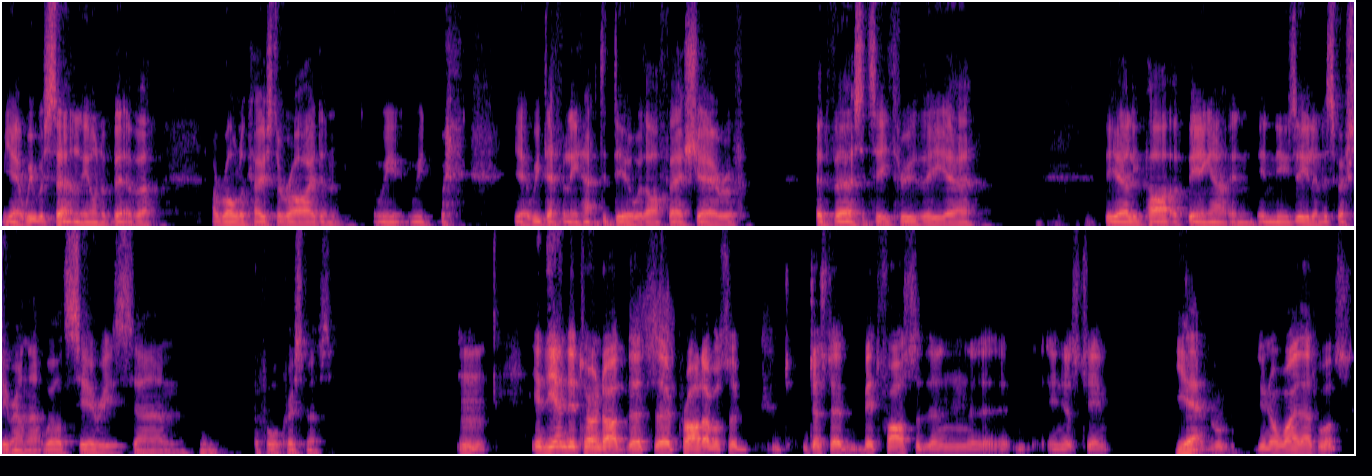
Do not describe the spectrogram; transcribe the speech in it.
yeah we were certainly on a bit of a, a roller coaster ride, and we we yeah we definitely had to deal with our fair share of adversity through the uh, the early part of being out in, in New Zealand, especially around that World Series um, before Christmas. Mm. In the end, it turned out that uh, Prada was a, just a bit faster than uh, Ineos team. Yeah. Do you know why that was?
